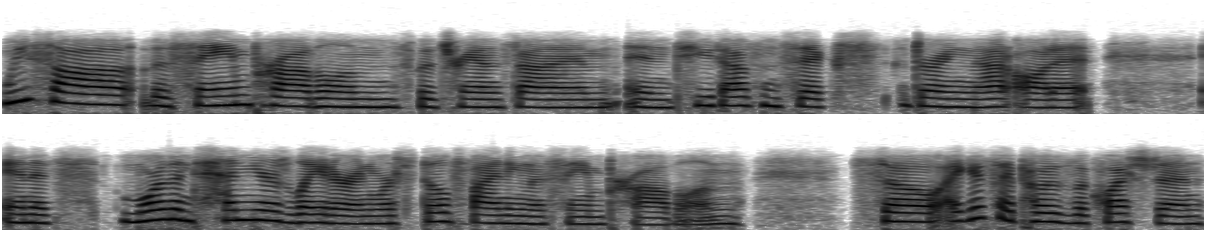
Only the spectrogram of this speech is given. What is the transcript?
we saw the same problems with TransDigm in 2006 during that audit, and it's more than 10 years later and we're still finding the same problem. So I guess I pose the question,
